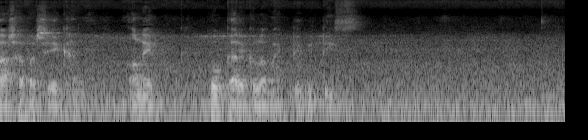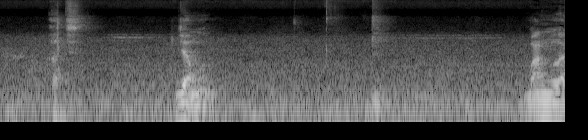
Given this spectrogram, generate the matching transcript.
পাশাপাশি এখানে অনেক অ্যাক্টিভিটিস আছে যেমন বাংলা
